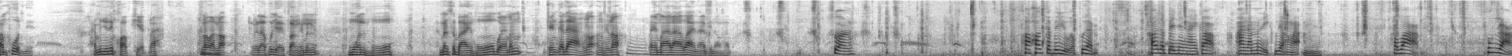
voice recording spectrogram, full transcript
คำพูดนี่ให้มันอยู่ในขอบเขตนะเนาะวันเนาะเวลาผู้ใหญ่ฟังให้มันมวนหูให้มันสบายหูบ่อยมันแข็งกระด้างเนาะอังเถอะเนาะไปมาลาไหว้นะพี่น้องครับ ส่วนพอเขาจะไปอยู่กับเพื่อน เขาจะเป็นยังไงก็ อันนั้นมันอีกเรื่องละอืมเพราะว่าทุกอย่าง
